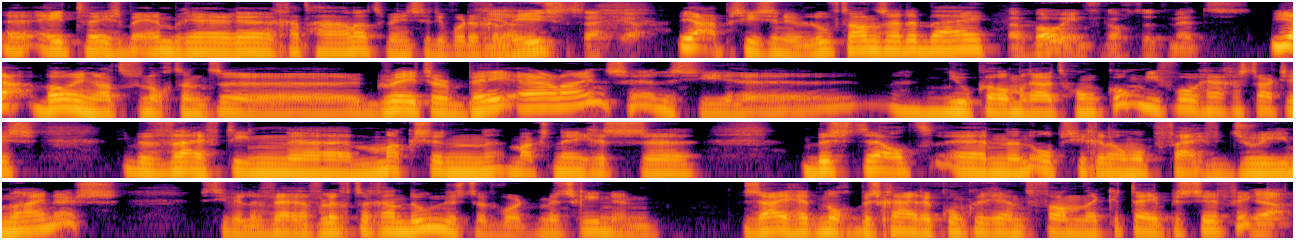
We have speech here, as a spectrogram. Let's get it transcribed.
E2's bij Embraer uh, gaat halen. Tenminste, die worden released. Ja, ja. precies. En nu Lufthansa erbij. Maar Boeing vanochtend met... Ja, Boeing had vanochtend uh, Greater Bay Airlines. Hè, dus die nieuwkomer uit Hongkong die vorig jaar gestart is. Die hebben 15 Maxen, Max 9's besteld. En een optie genomen op 5 Dreamliners. Dus die willen verre vluchten gaan doen. Dus dat wordt misschien een zij het nog bescheiden concurrent van uh, Cathay Pacific. Ja,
